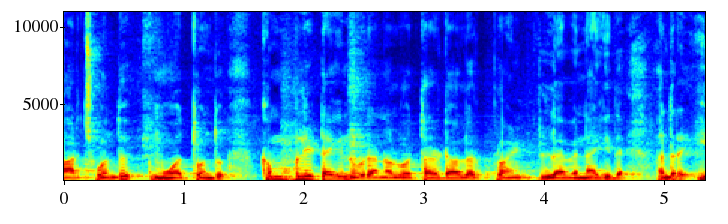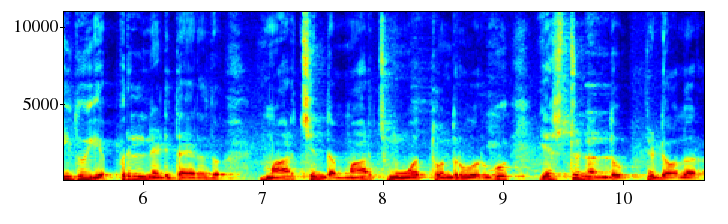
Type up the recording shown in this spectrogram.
ಮಾರ್ಚ್ ಒಂದು, ಮೂವತ್ತೊಂದು ಕಂಪ್ಲೀಟಾಗಿ ನೂರ ನಲ್ವತ್ತಾರು ಡಾಲರ್ ಪಾಯಿಂಟ್ ಲೆವೆನ್ ಆಗಿದೆ. ಅಂದರೆ ಇದು ಏಪ್ರಿಲ್ ನಡೀತಾ ಇರೋದು. ಮಾರ್ಚಿಂದ ಮಾರ್ಚ್ ಮೂವತ್ತೊಂದರವರೆಗೂ ಎಷ್ಟು ನಂದು ಡಾಲರ್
